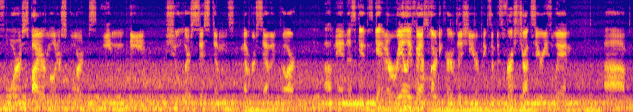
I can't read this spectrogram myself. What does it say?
for Spire Motorsports in the Schluter Systems number seven car. Oh man, this kid's getting a really fast learning curve this year. Picks up his first Truck Series win. Um,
